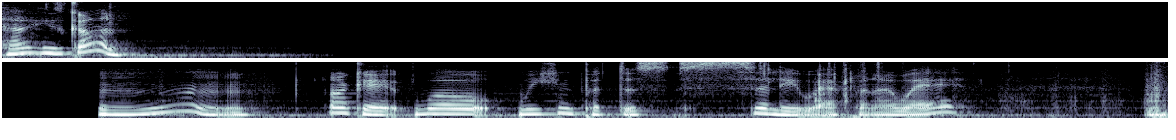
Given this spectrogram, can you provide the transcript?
Huh? He's gone. Okay, well, we can put this silly weapon away. It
